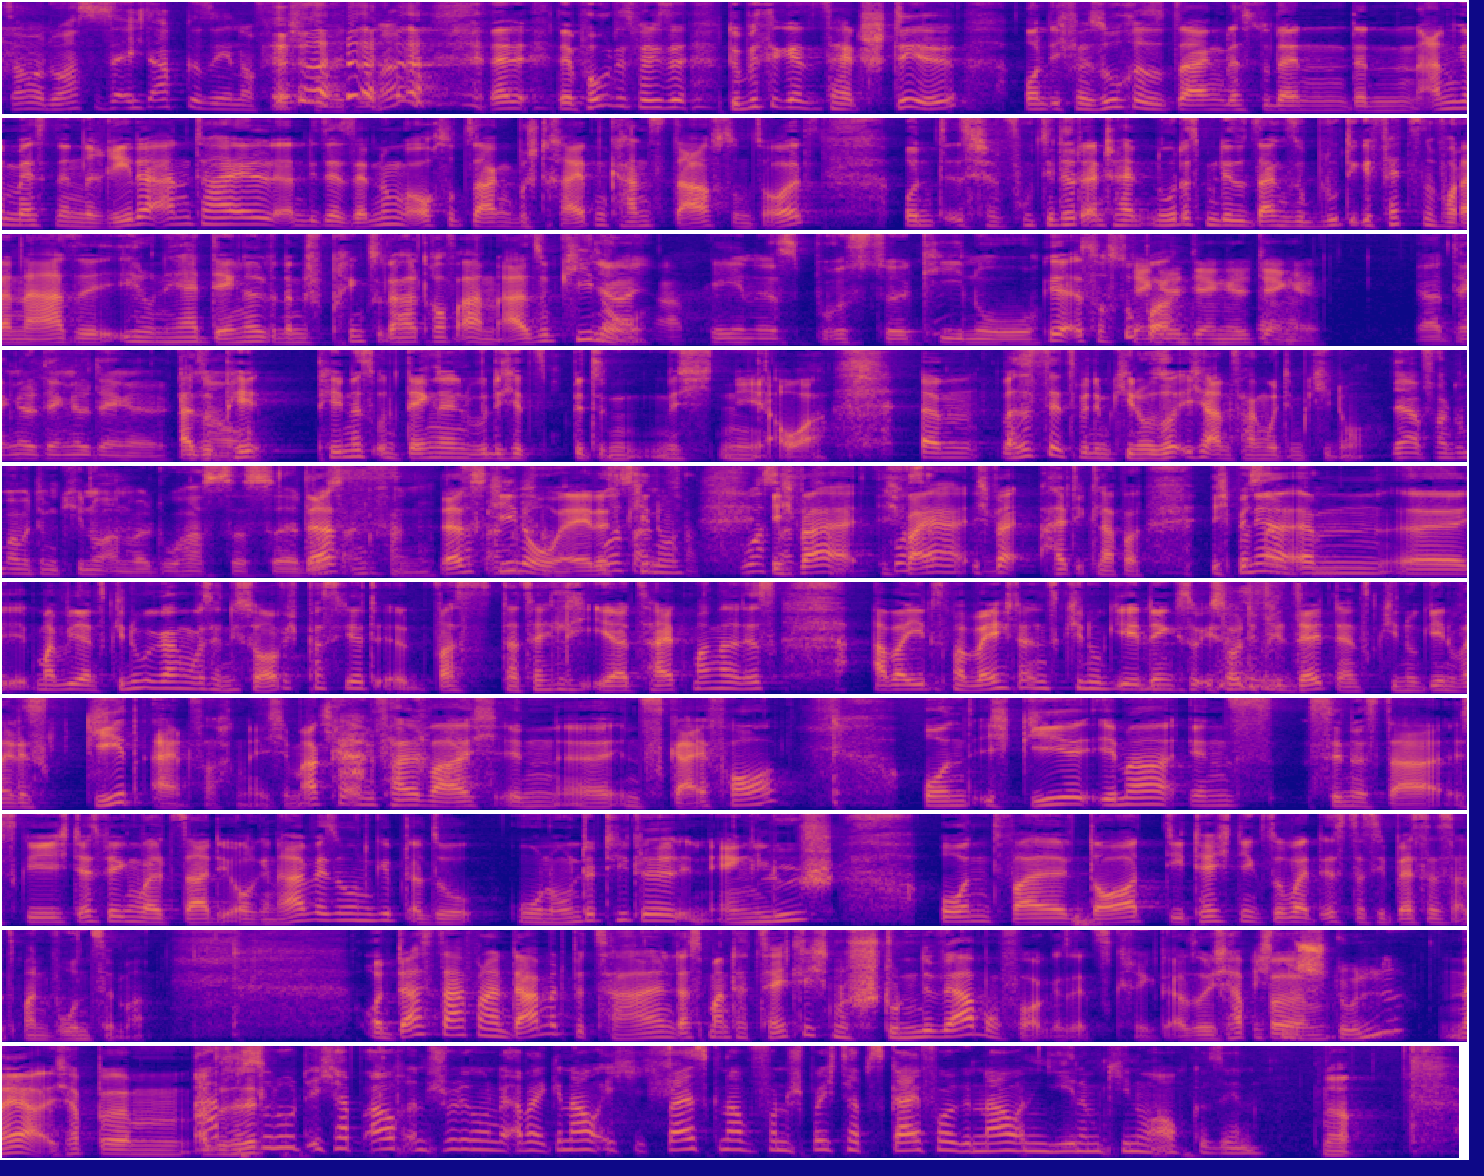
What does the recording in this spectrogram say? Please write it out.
Sag mal, du hast es echt abgesehen auf mich heute, ne? Nein, Der Punkt ist, du bist die ganze Zeit still und ich versuche sozusagen, dass du deinen, deinen angemessenen Redeanteil an dieser Sendung auch sozusagen bestreiten kannst, darfst und sollst. Und es funktioniert anscheinend nur, dass man dir sozusagen so blutige Fetzen vor der Nase hin und her dengelt und dann springst du da halt drauf an. Also Kino. Ja, Ja, ja. Penis, Brüste, Kino. ist doch super. Dengel, Dengel, Dengel. Ja, Dengel, Dengel, Dengel. Also genau. Pe Penis und Dengeln würde ich jetzt bitte nicht, nee, aua. Ähm, was ist jetzt mit dem Kino? Soll ich anfangen mit dem Kino? Ja, fang du mal mit dem Kino an, weil du hast das, äh, Das, angefangen. das Kino, angefangen. ey, das Kino. Ich war, ich war ja, ich war, halt die Klappe. Ich bin ja ähm, äh, mal wieder ins Kino gegangen, was ja nicht so häufig passiert, äh, was tatsächlich eher Zeitmangel ist. Aber jedes Mal, wenn ich dann ins Kino gehe, denke ich so, ich sollte viel seltener ins Kino gehen, weil das geht einfach nicht. Im aktuellen Fall war ich in, äh, in Skyfall und ich gehe immer ins Sinister. Das gehe ich deswegen, weil es da die Originalversion gibt, also ohne Untertitel in Englisch und weil dort die Technik so weit ist, dass sie besser ist als mein Wohnzimmer. Und das darf man dann damit bezahlen, dass man tatsächlich eine Stunde Werbung vorgesetzt kriegt. Also ich habe, eine ähm, Stunde? naja, ich habe, ähm, also Absolut, ich habe auch, Entschuldigung, aber genau, ich, ich weiß genau, wovon du sprichst, habe Skyfall genau in jedem Kino auch gesehen. Ja,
